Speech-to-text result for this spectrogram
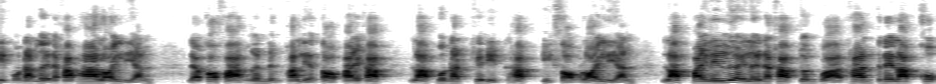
ดิตโบนัสเลยนะครับ 500 เหรียญแล้วก็ฝากเงิน 1,000 เหรียญต่อไปครับ รับโบนัสเครดิตครับอีก 200 เหรียญรับไปเรื่อยๆเลยนะครับ จนกว่าท่านจะได้รับครบ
